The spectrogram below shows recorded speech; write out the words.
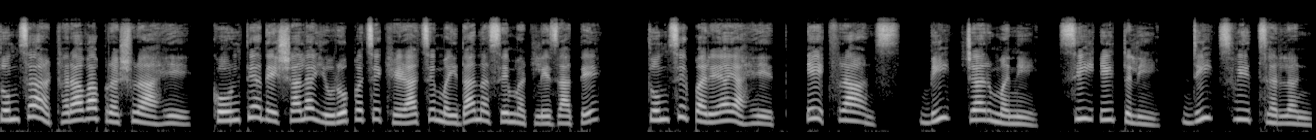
तुमचा अठरावा प्रश्न आहे कोणत्या देशाला युरोपचे खेळाचे मैदान असे म्हटले जाते? तुमचे पर्याय आहेत A. France B. Germany C. Italy D. Switzerland.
